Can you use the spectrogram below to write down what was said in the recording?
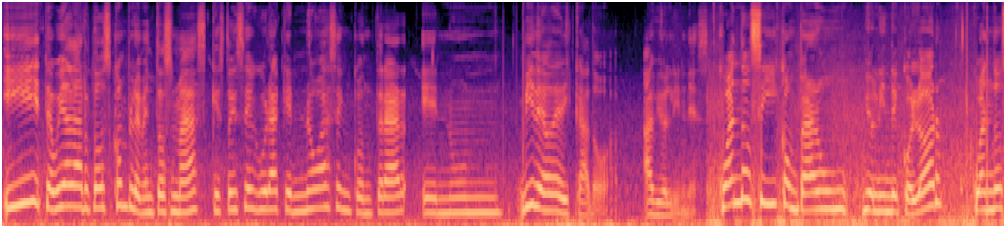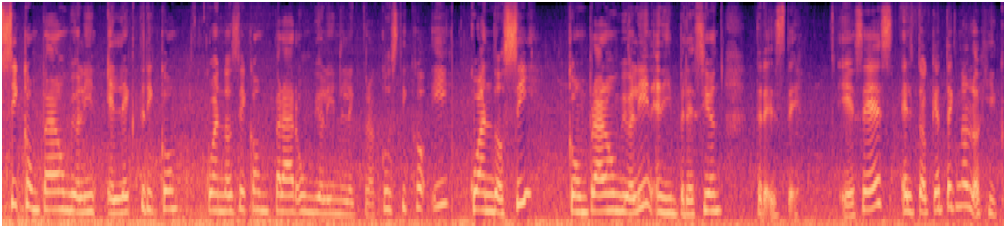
Y te voy a dar dos complementos más que estoy segura que no vas a encontrar en un video dedicado a violines. ¿Cuándo sí comprar un violín de color? ¿Cuándo sí comprar un violín eléctrico? ¿Cuándo sí comprar un violín electroacústico? Y cuando sí comprar un violín en impresión 3D. Ese es el toque tecnológico.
